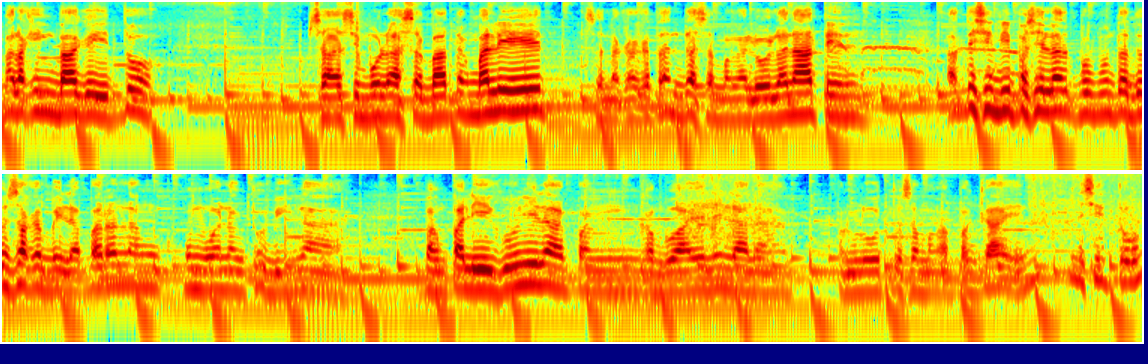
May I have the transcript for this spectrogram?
malaking bagay ito. Sa simula sa batang maliit, sa nakakatanda, sa mga lola natin, at least hindi pa sila pupunta doon sa kabila para lang kumuha ng tubig na pangpaligo nila, pang kabuhayan nila na pangluto sa mga pagkain. At ito,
